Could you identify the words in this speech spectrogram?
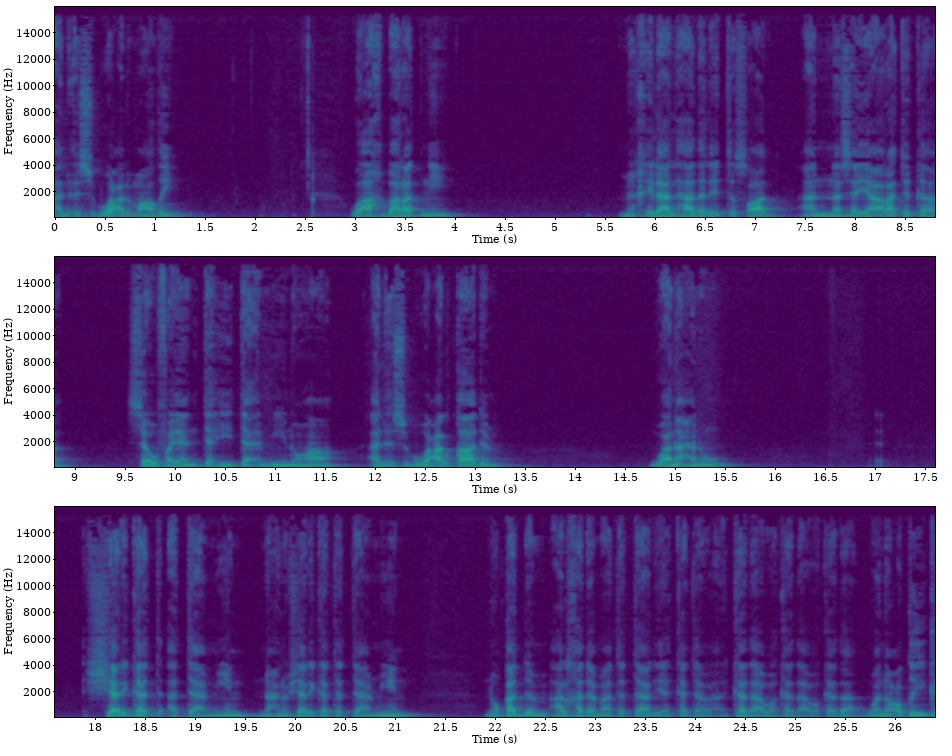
الأسبوع الماضي وأخبرتني من خلال هذا الاتصال أن سيارتك سوف ينتهي تأمينها الأسبوع القادم. ونحن شركة التأمين نحن شركة التأمين نقدم الخدمات التالية كذا وكذا وكذا ونعطيك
